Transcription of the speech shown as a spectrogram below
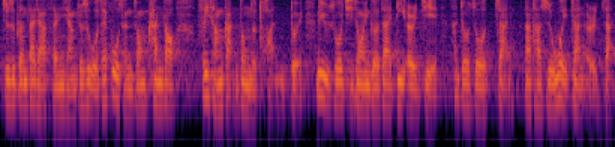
就是跟大家分享，就是我在过程中看到非常感动的团队，例如说其中一个在第二届，它叫做战，那它是为战而战。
